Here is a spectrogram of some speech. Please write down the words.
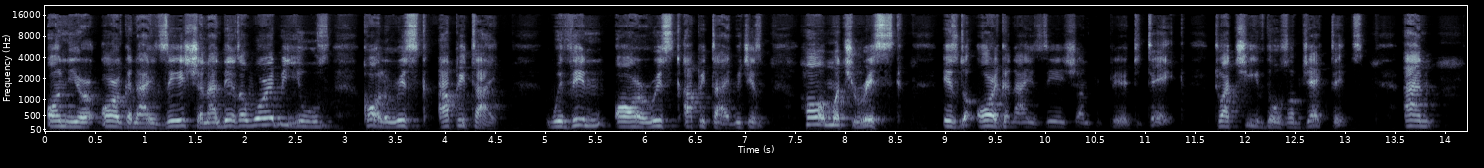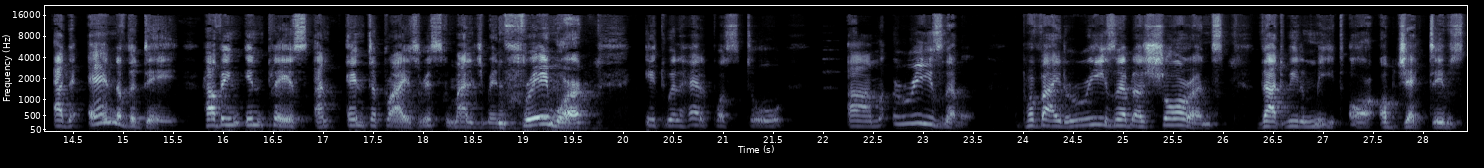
on your organization. And there's a word we use called risk appetite within our risk appetite, which is how much risk is the organization prepared to take to achieve those objectives. And at the end of the day, having in place an enterprise risk management framework it will help us to um, reasonable, provide reasonable assurance that we'll meet our objectives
